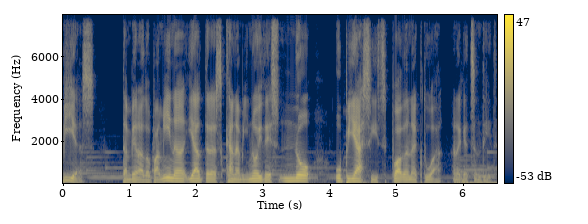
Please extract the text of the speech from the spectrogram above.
vies, també la dopamina i altres cannabinoides no opiacis poden actuar en aquest sentit.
